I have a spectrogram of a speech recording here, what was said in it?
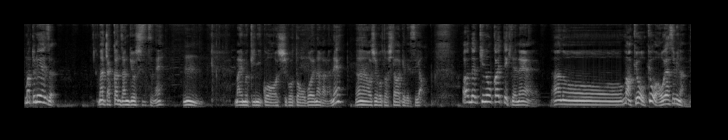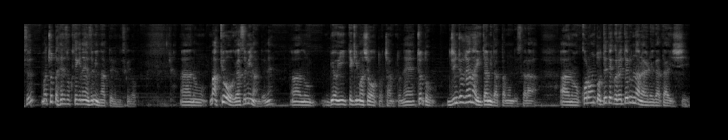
まあとりあえずまあ若干残業しつつね。うん。前向きにこう仕事を覚えながらね、うん、お仕事したわけですよ。あで昨日帰ってきてねあのーまあ今日今日はお休みなんです、まあ、ちょっと変則的な休みになってるんですけど。あのまあ今日休みなんでね。あの病院行ってきましょうとちゃんとね。ちょっと尋常じゃない痛みだったもんですから。あのコロンと出てくれてるならありがたいし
